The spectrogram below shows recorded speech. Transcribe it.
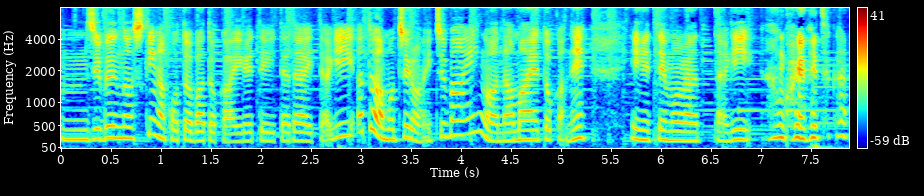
うん、自分の好きな言葉とか入れていただいたり、あとはもちろん一番いいのは名前とかね、入れてもらったり、これめっちゃか、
